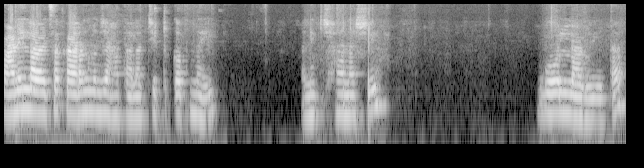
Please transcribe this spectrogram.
पाणी लावायचं कारण म्हणजे हाताला चिटकत नाही. आणि छान असे गोल लाडू येतात.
